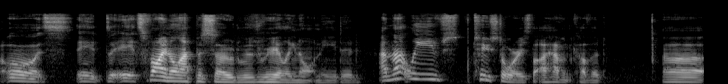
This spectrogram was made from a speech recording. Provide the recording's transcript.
oh, it's it its final episode was really not needed, and that leaves two stories that I haven't covered, uh,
